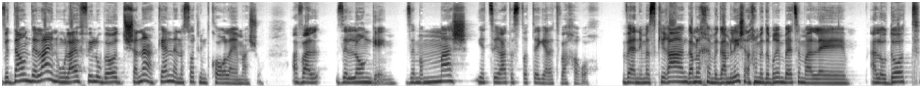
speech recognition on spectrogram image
ו down the line, אולי אפילו בעוד שנה, כן, לנסות למכור להם משהו. אבל זה long game, זה ממש יצירת אסטרטגיה לטווח ארוך. ואני מזכירה גם לכם וגם לי, שאנחנו מדברים בעצם על אה, על אודות,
